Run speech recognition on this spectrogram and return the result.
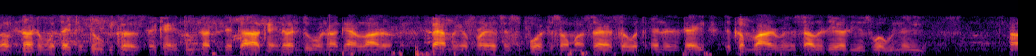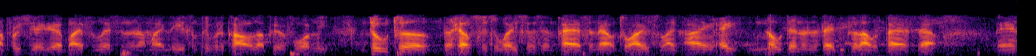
of none of what they can do because they can't do nothing that God can't undo. And I got a lot of family and friends and support that's on my side. So at the end of the day, the camaraderie and solidarity is what we need. I appreciate everybody for listening. I might need some people to call up here for me due to the health situations and passing out twice. Like I ain't ate no dinner today because I was passed out, and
